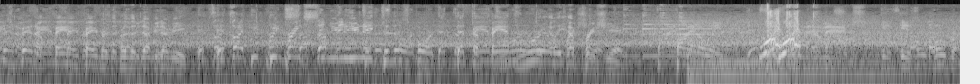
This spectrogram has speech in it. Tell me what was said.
always been a fan favorite for the WWE. It's like he brings something unique to the sport that the fans really appreciate. Finally, what? what? match is, is over.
